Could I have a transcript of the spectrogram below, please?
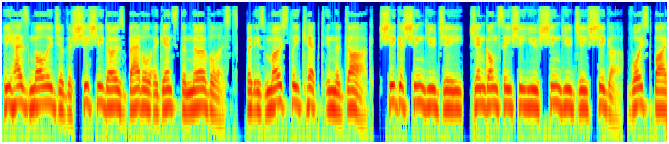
He has knowledge of the Shishido's battle against the Nervalists, but is mostly kept in the dark. Shiga Shingyuji, Zhengongsi Shiyu Shingyuji Shiga, voiced by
